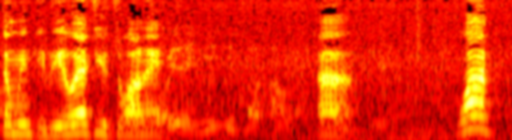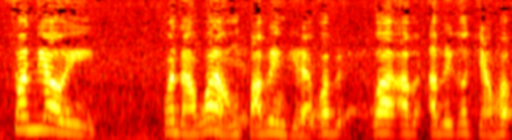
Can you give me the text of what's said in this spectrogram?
当面代表遐去抓呢。啊，我选了伊，我若我人把面起来，我我阿阿要搁讲法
